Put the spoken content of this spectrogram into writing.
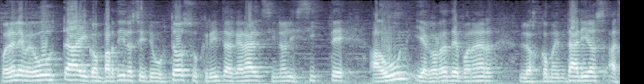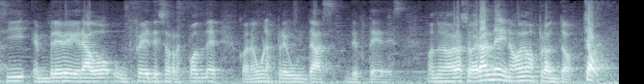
ponerle me gusta y compartirlo si te gustó, suscríbete al canal si no lo hiciste aún y acordate de poner los comentarios, así en breve grabo un FET, eso responde con algunas preguntas de ustedes. Mando un abrazo grande y nos vemos pronto. Chao.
